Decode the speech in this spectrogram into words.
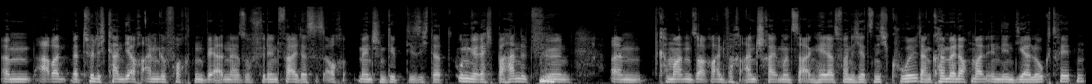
ähm, aber natürlich kann die auch angefochten werden. Also für den Fall, dass es auch Menschen gibt, die sich da ungerecht behandelt mhm. fühlen, ähm, kann man uns auch einfach anschreiben und sagen, hey, das fand ich jetzt nicht cool. Dann können wir doch mal in den Dialog treten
